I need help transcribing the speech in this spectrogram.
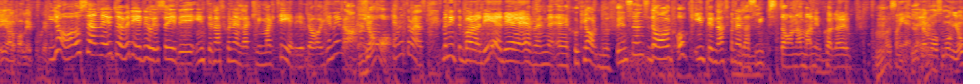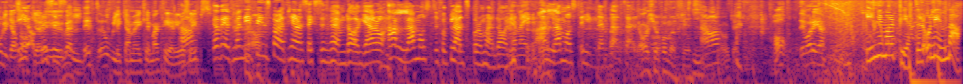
Det är i alla fall det på skeppet. Ja, och sen utöver det då, så är det internationella klimakteriedagen idag. Ja. Kan vi inte med oss. Men inte bara det, det är även eh, chokladmuffinsens dag och internationella slipsdagen om man nu kollar upp vad som Det gäller. kan vara så många olika Ja, saker. det är ju precis. väldigt olika med klimakterie och Ja, slips. jag vet, men det finns bara 365 dagar och alla måste få plats på de här dagarna. Alla måste hitta en plats här. Jag kör på muffins. Ja. Okej. Ja, det var det. Ingemar, Peter och Linda.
